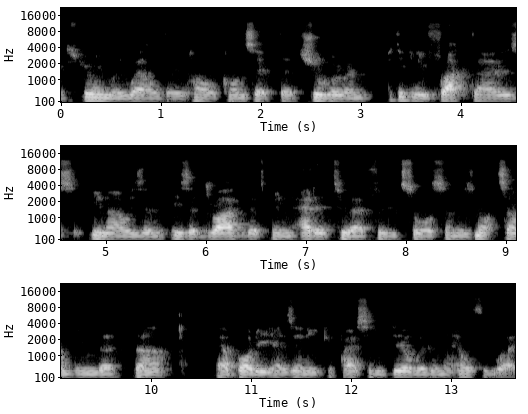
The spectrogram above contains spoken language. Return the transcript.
extremely well. The whole concept that sugar and particularly fructose, you know, is a is a drug that's been added to our food source and is not something that uh, our body has any capacity to deal with in a healthy way.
